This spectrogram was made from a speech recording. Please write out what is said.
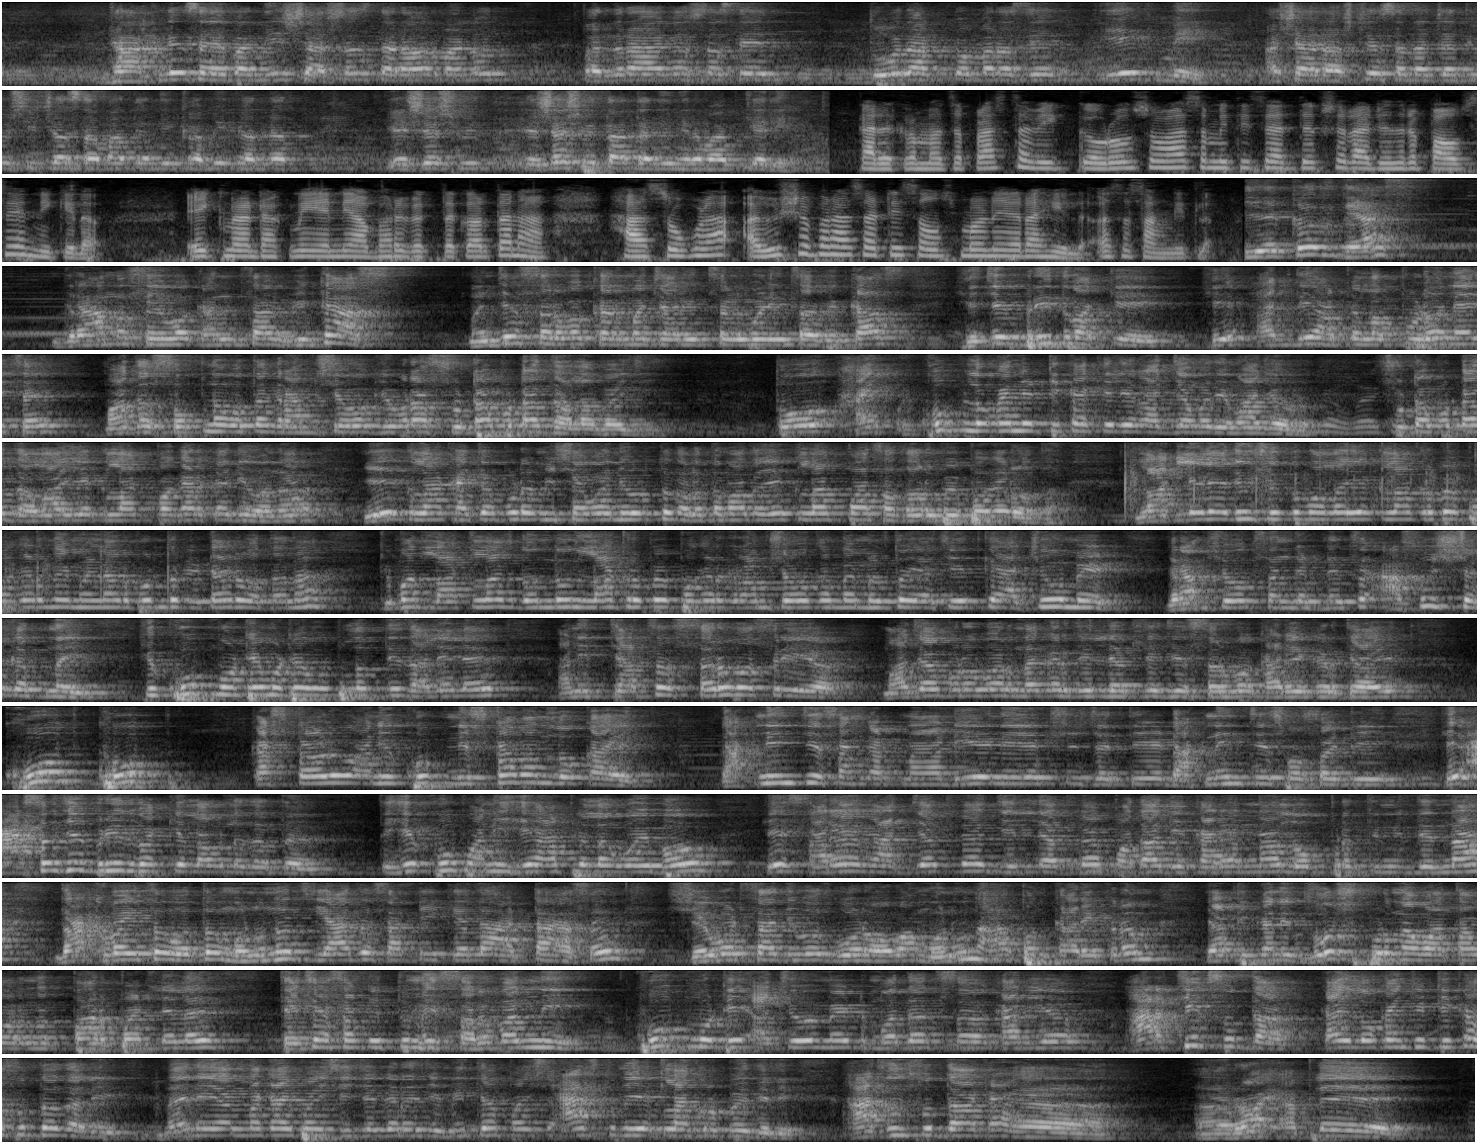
ढाकणे साहेबांनी शासन स्तरावर मांडून पंधरा ऑगस्ट असेल दोन ऑक्टोबर असेल एक मे अशा राष्ट्रीय सणाच्या दिवशीच्या सभा त्यांनी कमी करण्यात यशस्वी यशस्वीता त्यांनी निर्माण केली. कार्यक्रमाचा प्रास्ताविक गौरव सोहळा समितीचे अध्यक्ष राजेंद्र पावसे यांनी केलं. एकनाथ ढाकणे यांनी आभार व्यक्त करताना हा सोहळा आयुष्यभरासाठी संस्मरणीय राहील असं सांगितलं. एकच ध्यास ग्रामसेवकांचा विकास म्हणजे सर्व कर्मचारी चळवळीचा विकास हे जे ब्रीद वाक्य आहे हे अगदी आपल्याला पुढं न्यायचं आहे माझं स्वप्न होतं ग्रामसेवक युवराज सुटापुटात झाला पाहिजे. तो हाय खूप लोकांनी टीका केली राज्यामध्ये माझ्यावर. सुटापुटात झाला एक लाख पगार कधी होणार? एक लाखाच्या पुढे मी सेवानिवृत्त झालो तर माझा एक लाख पाच हजार रुपये पगार होता. लागलेल्या दिवशी तुम्हाला एक लाख रुपये पगार नाही मिळणार परंतु रिटायर होता ना? किंवा लाख लाख दोन दोन लाख रुपये पगार ग्रामसेवकांना मिळतो याची इतके अचिव्हमेंट ग्रामसेवक संघटनेचं असूच शकत नाही. की खूप मोठ्या मोठ्या उपलब्धी झालेल्या आहेत आणि त्याचं सर्व श्रेय माझ्याबरोबर नगर जिल्ह्यातले जे सर्व कार्यकर्ते आहेत खूप खूप कष्टाळू आणि खूप निष्ठावान लोक आहेत. ढाकणींची संघटना डी एन ए एकशे छत्तीस ढाकणींची सोसायटी हे असं जे ब्रीद वाक्य लावलं जातं तर हे खूप आणि हे आपल्याला वैभव हे साऱ्या राज्यातल्या जिल्ह्यातल्या पदाधिकाऱ्यांना लोकप्रतिनिधींना दाखवायचं होतं. म्हणूनच यादसाठी केला अट्टा असं शेवटचा दिवस गोड व्हावा म्हणून हा आपण कार्यक्रम या ठिकाणी जोशपूर्ण वातावरणात पार पाडलेला आहे. त्याच्यासाठी तुम्ही सर्वांनी खूप मोठी अचिव्हमेंट मदत सहकार्य आर्थिक सुद्धा. काही लोकांची टीका सुद्धा झाली. नाही नाही यांना काय पैशाची गरज आहे? मी त्या पैसे आज तुम्ही एक लाख रुपये दिले. अजून सुद्धा रॉय आपले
